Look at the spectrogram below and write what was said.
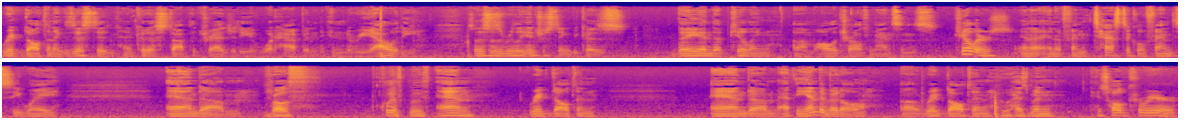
Rick Dalton existed and could have stopped the tragedy of what happened in the reality. So this is really interesting because they end up killing um, all of Charles Manson's killers in a in a fantastical fantasy way, and um, both Cliff Booth and Rick Dalton. And um, at the end of it all, uh, Rick Dalton, who has been his whole career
